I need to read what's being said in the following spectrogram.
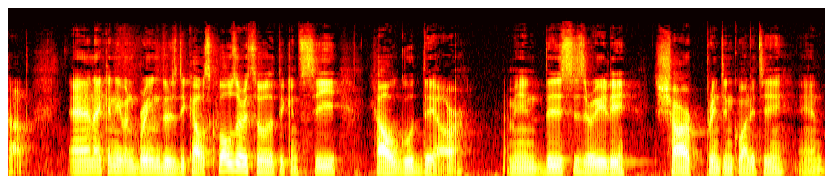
hub and I can even bring those decals closer so that you can see how good they are. I mean, this is really sharp printing quality and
